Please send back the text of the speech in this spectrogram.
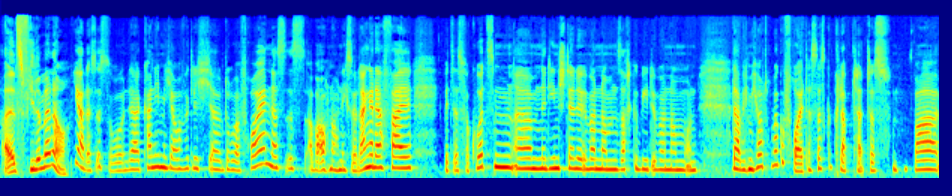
als viele Männer. Ja, das ist so. Und da kann ich mich auch wirklich äh, drüber freuen. Das ist aber auch noch nicht so lange der Fall. Ich habe jetzt erst vor kurzem äh, eine Dienststelle übernommen, ein Sachgebiet übernommen und da habe ich mich auch darüber gefreut, dass das geklappt hat. Das war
